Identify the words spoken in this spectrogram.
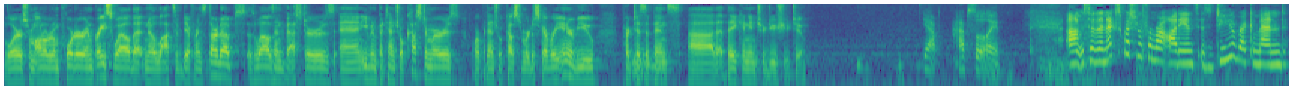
lawyers from Arnold and Porter and Bracewell that know lots of different startups, as well as investors and even potential customers or potential customer discovery interview participants uh, that they can introduce you to. Yeah, absolutely. Um, so the next question from our audience is, do you recommend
